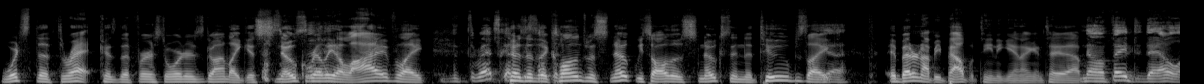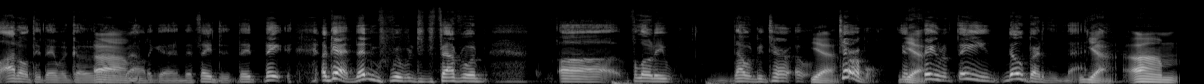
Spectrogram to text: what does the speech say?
what's the threat? Because the First Order's gone. Like is what I'm Snoke really alive? Like The threats got because of the clones with Snoke, we saw those Snokes in the tubes. Like Yeah. it better not be Palpatine again. I can tell you that. No, if they did that, I don't, I don't think they would go Um, route again. If they did, they they again, then we would Favreau would uh Filoni, that would be ter- Yeah. terrible. Yeah. they they know better than that. Yeah. Um.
